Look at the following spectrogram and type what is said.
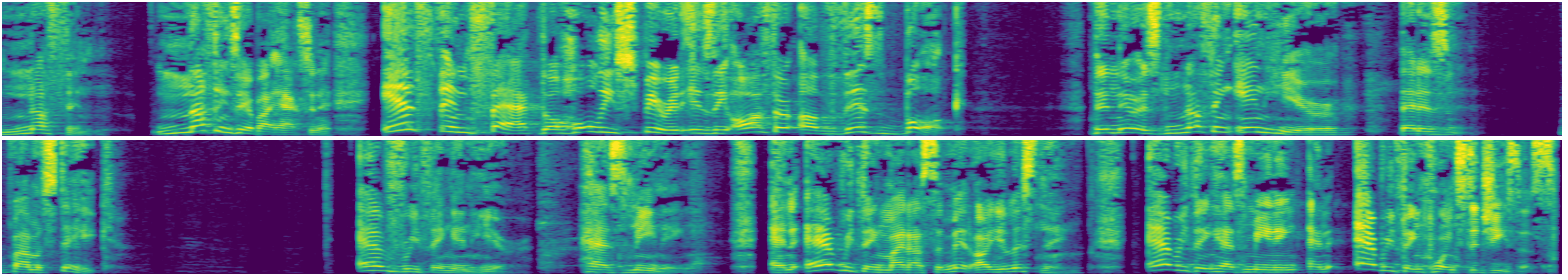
Nothing. Nothing's there by accident. If, in fact, the Holy Spirit is the author of this book, then there is nothing in here that is by mistake. Everything in here has meaning. And everything, might I submit, are you listening? Everything has meaning and everything points to Jesus.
